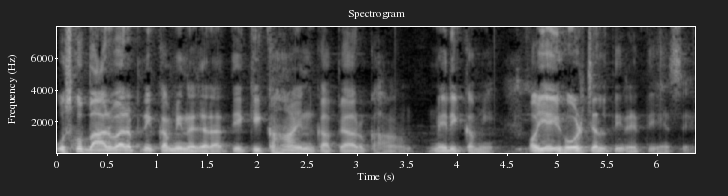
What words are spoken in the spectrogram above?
उसको बार बार अपनी कमी नज़र आती है कि कहाँ इनका प्यार कहाँ मेरी कमी। और यही होड़ चलती रहती है ऐसे।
